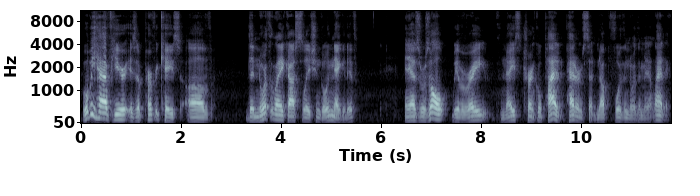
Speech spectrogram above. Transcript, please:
What we have here is a perfect case of the North Atlantic Oscillation going negative, and as a result, we have a very nice tranquil pattern setting up for the northern mid-Atlantic.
